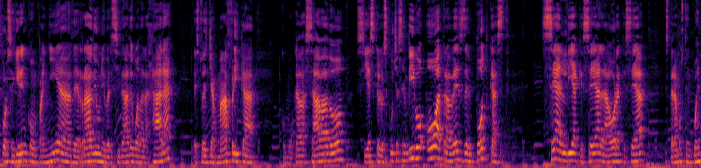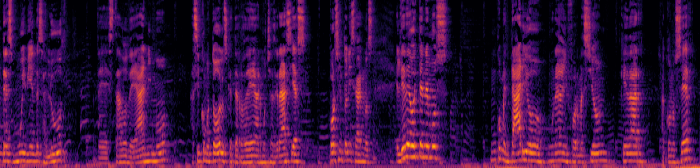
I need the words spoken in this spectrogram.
por seguir en compañía de Radio Universidad de Guadalajara. Esto es Yamáfrica, como cada sábado, si es que lo escuchas en vivo o a través del podcast. Sea el día que sea, la hora que sea, esperamos te encuentres muy bien de salud, de estado de ánimo, así como todos los que te rodean. Muchas gracias por sintonizarnos. El día de hoy tenemos un comentario, una información que dar a conocer.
